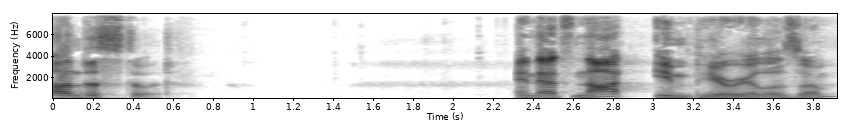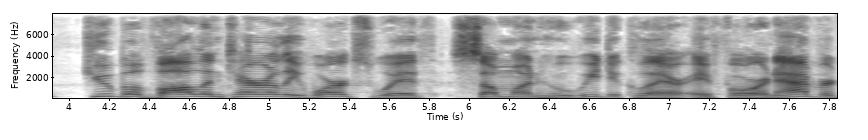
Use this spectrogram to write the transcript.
Understood. And that's not imperialism. Cuba voluntarily works with someone who we declare a foreign adver-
